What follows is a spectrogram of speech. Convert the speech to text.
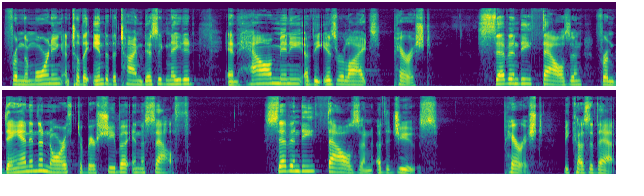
from the morning until the end of the time designated. And how many of the Israelites perished? 70,000 from Dan in the north to Beersheba in the south. 70,000 of the Jews perished because of that.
